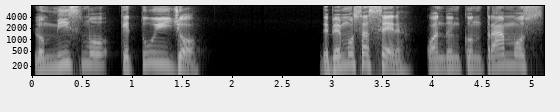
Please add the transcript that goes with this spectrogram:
Lo mismo que tú y yo debemos hacer cuando encontramos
